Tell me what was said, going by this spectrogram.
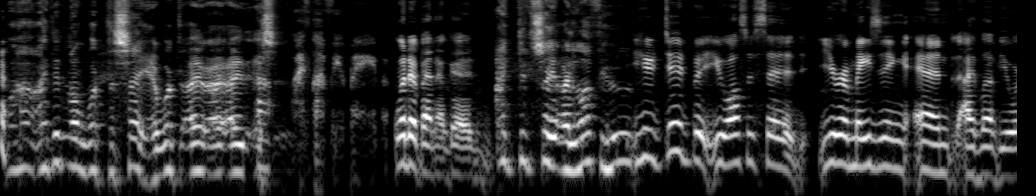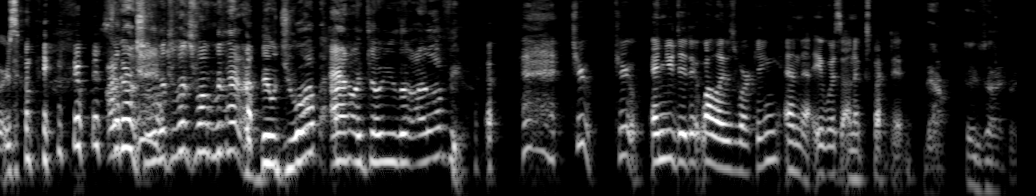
Well, I didn't know what to say. I, what, I, I, I, Oh, I love you, babe. Would have been a good. I did say I love you. You did, but you also said you're amazing and I love you or something. I know. So what's, what's wrong with that? I build you up and I tell you that I love you. True, true. And you did it while I was working, and it was unexpected. Yeah, exactly.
